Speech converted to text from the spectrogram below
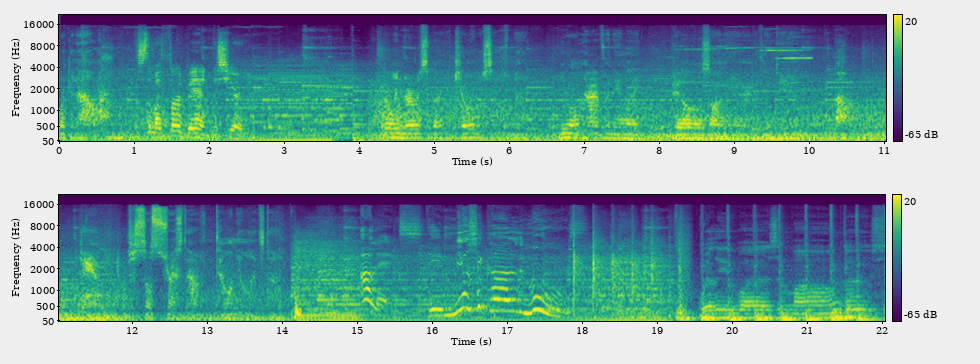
working out. This is my third band this year. I'm really nervous about you killing yourself, man. You don't have any, like, pills on you or anything, do you? No. Damn. I'm just so stressed out from telling you all that stuff. Alex, the musical moves. Willie was a mongoose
